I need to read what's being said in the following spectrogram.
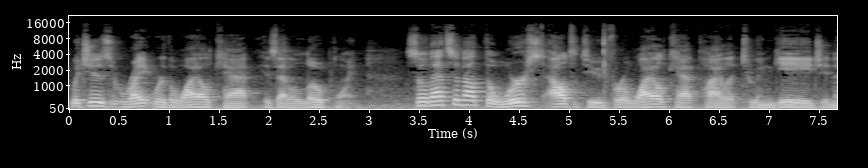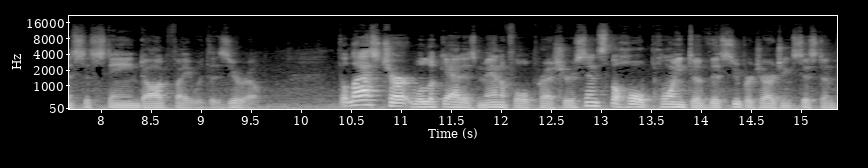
which is right where the Wildcat is at a low point. So that's about the worst altitude for a Wildcat pilot to engage in a sustained dogfight with a Zero. The last chart we'll look at is manifold pressure, since the whole point of this supercharging system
